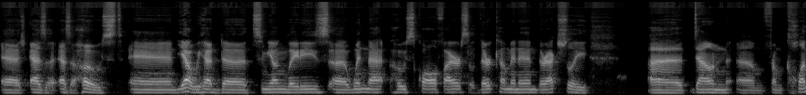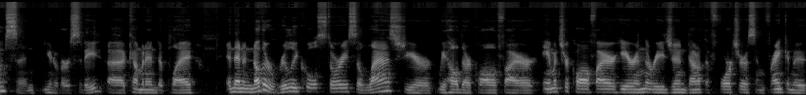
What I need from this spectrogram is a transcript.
as, as, a as a host, and yeah, we had uh, some young ladies uh, win that host qualifier. So they're coming in. They're actually down um, from Clemson University coming into play. And then another really cool story. So last year we held our qualifier, amateur qualifier here in the region, down at the Fortress in Frankenmuth.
